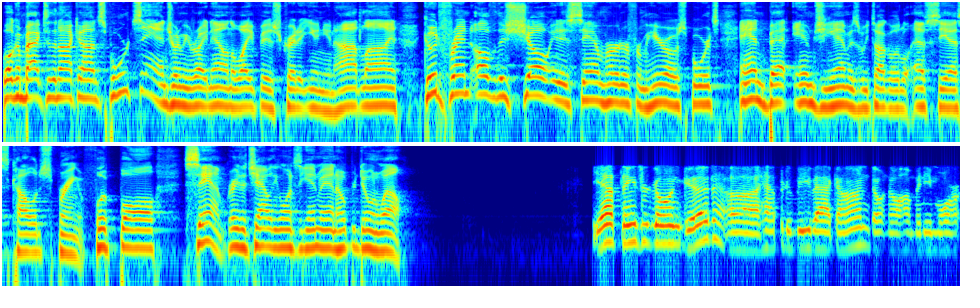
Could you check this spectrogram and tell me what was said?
Welcome back to the Nach On Sports, and joining me right now on the Whitefish Credit Union Hotline, good friend of the show, it is Sam Herder from Hero Sports and Bet MGM as we talk a little FCS college spring football. Sam, great to chat with you once again, man. Hope you're doing well. Yeah, things are going good. Uh, happy to be back on. Don't know how many more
